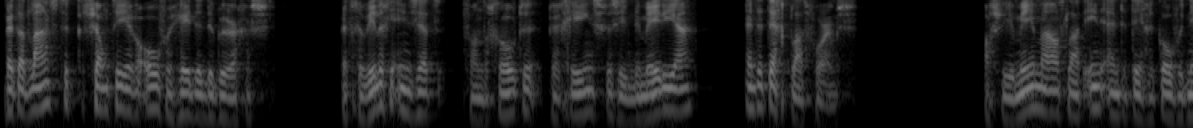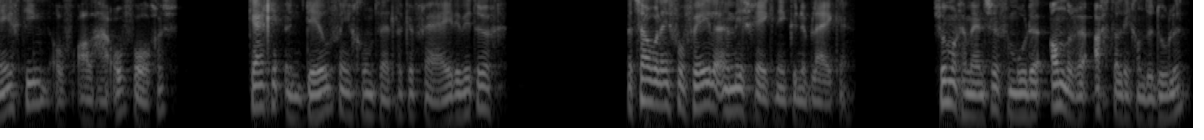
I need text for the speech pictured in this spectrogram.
Met dat laatste chanteren overheden de burgers. Met gewillige inzet van de grote regeringsgezinde media en de techplatforms. Als je je meermaals laat inenten tegen COVID-19 of al haar opvolgers, krijg je een deel van je grondwettelijke vrijheden weer terug. Het zou wel eens voor velen een misrekening kunnen blijken. Sommige mensen vermoeden andere achterliggende doelen,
